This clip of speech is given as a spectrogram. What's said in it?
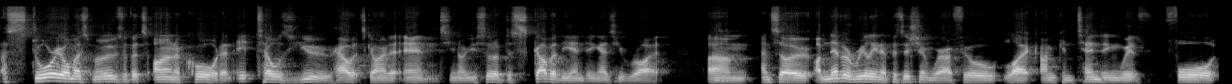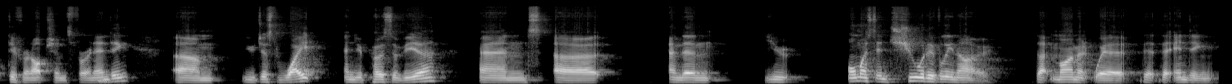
a story almost moves of its own accord and it tells you how it's going to end. You know, you sort of discover the ending as you write. Um, and so I'm never really in a position where I feel like I'm contending with four different options for an ending. Um, you just wait and you persevere, and uh, and then you almost intuitively know that moment where the, the, ending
